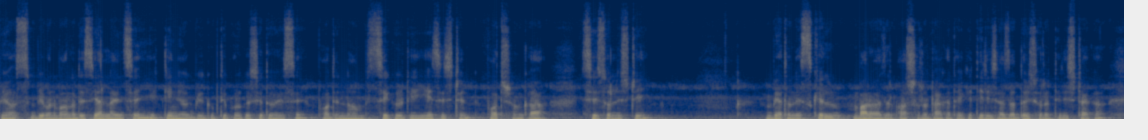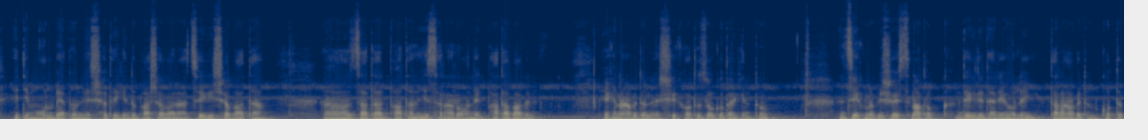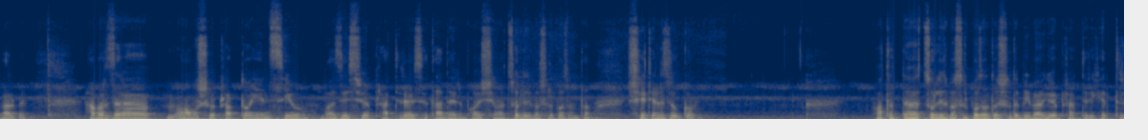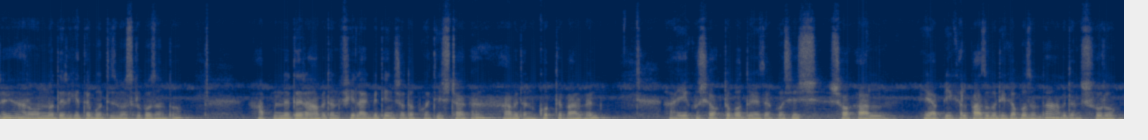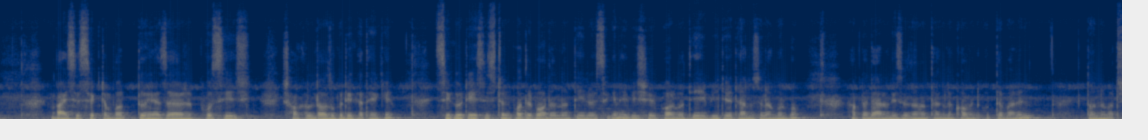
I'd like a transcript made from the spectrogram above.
বিহাস বিমান বাংলাদেশ এয়ারলাইন্সে একটি নিয়োগ বিজ্ঞপ্তি প্রকাশিত হয়েছে। পদের নাম সিকিউরিটি অ্যাসিস্ট্যান্ট। পদ সংখ্যা ছেচল্লিশটি। বেতন স্কেল বারো হাজার পাঁচশো টাকা থেকে তিরিশ হাজার দুইশো তিরিশ টাকা। এটি মূল বেতনের সাথে কিন্তু বাসা ভাড়া, চিকিৎসা ভাতা যাতায়াত ভাতা, এছাড়া আরও অনেক ভাতা পাবেন। এখানে আবেদনের শিক্ষাগত যোগ্যতা কিন্তু যে কোনো বিষয়ে স্নাতক ডিগ্রিধারী হলেই তারা আবেদন করতে পারবে। আবার যারা অবসরপ্রাপ্ত এনসিও বা জেসিও প্রার্থী রয়েছে, তাদের বয়সসীমা চল্লিশ বছর পর্যন্ত সেটেলযোগ্য অর্থাৎ চল্লিশ বছর পর্যন্ত শুধু বিভাগীয় প্রার্থীর ক্ষেত্রে আর অন্যদের ক্ষেত্রে বত্রিশ বছর পর্যন্ত আপনাদের আবেদন ফি লাগবে তিনশত পঁয়ত্রিশ টাকা। আবেদন করতে পারবেন একুশে অক্টোবর দুই হাজার পঁচিশ সকাল বিকাল পাঁচ ঘটিকা পর্যন্ত আবেদন শুরু। বাইশে সেপ্টেম্বর দুই হাজার পঁচিশ সকাল দশ ঘটিকা থেকে সিকিউরিটি অ্যাসিস্ট্যান্ট পদের পদোন্নতি রয়েছে কিনা এই বিষয়ে পরবর্তী ভিডিওতে আলোচনা করব। আপনাদের আরও কিছু জানার থাকলে কমেন্ট করতে পারেন। ধন্যবাদ।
